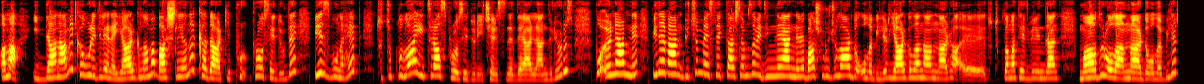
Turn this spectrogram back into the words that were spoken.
Ama iddianame kabul edilene yargılama başlayana kadar ki prosedürde biz bunu hep tutukluluğa itiraz prosedürü içerisinde değerlendiriyoruz. Bu önemli. Bir de ben bütün meslektaşlarımıza ve dinleyenlere başvurucular da olabilir, yargılananlar, e, tutuklama tedbirinden mağdur olanlar da olabilir.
